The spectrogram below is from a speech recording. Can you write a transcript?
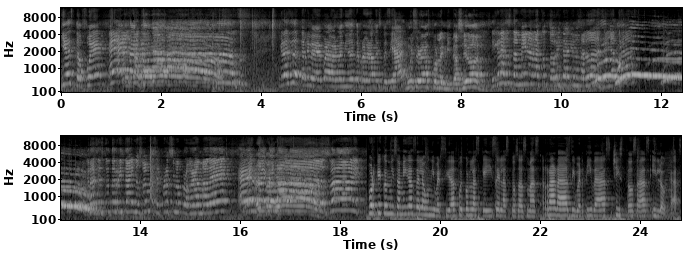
Y esto fue ¡Entaconadas! Gracias a Terry Bebé por haber venido a este programa especial. Muchas gracias por la invitación. Y gracias también a la cotorrita que nos saluda desde allá atrás. Gracias cotorrita y nos vemos el próximo programa de Entaconadas. Bye. Porque con mis amigas de la universidad fue con las que hice las cosas más raras, divertidas, chistosas y locas.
